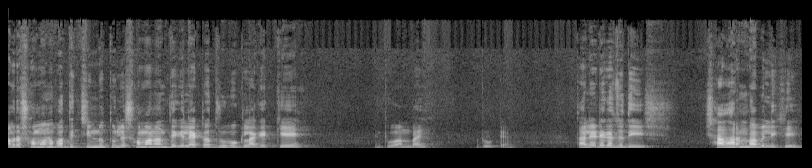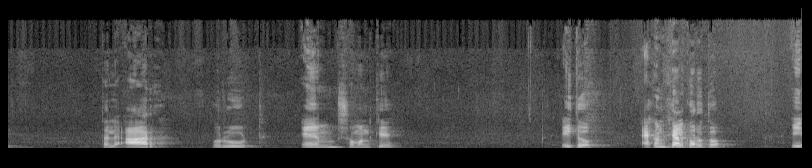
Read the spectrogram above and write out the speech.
আমরা সমানুপাতিক চিহ্ন তুলে সমান আনতে গেলে একটা ধ্রুবক লাগে K into one by root M তাহলে এটাকে যদি সাধারণভাবে লিখি, তাহলে আর রুট এম সমান কে এই তো, এখন খেয়াল করো তো, এই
